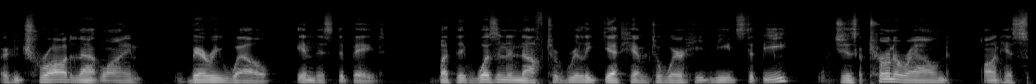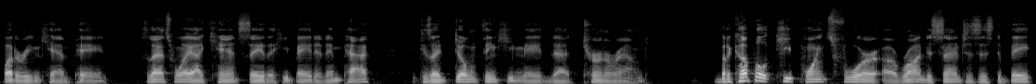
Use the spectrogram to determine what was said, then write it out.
or he trod that line very well in this debate. But it wasn't enough to really get him to where he needs to be, which is a turnaround on his sputtering campaign. So that's why I can't say that he made an impact, because I don't think he made that turnaround. But a couple key points for uh, Ron DeSantis' debate.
